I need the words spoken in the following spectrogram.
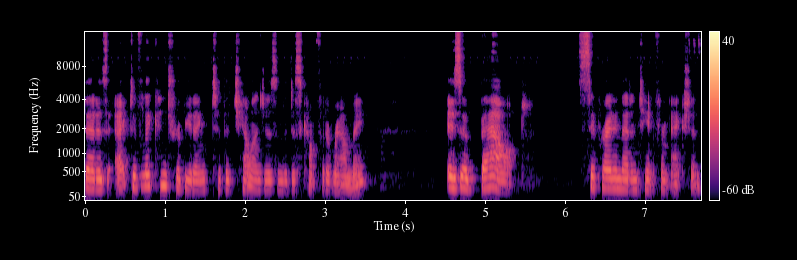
that is actively contributing to the challenges and the discomfort around me? Is about separating that intent from action.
